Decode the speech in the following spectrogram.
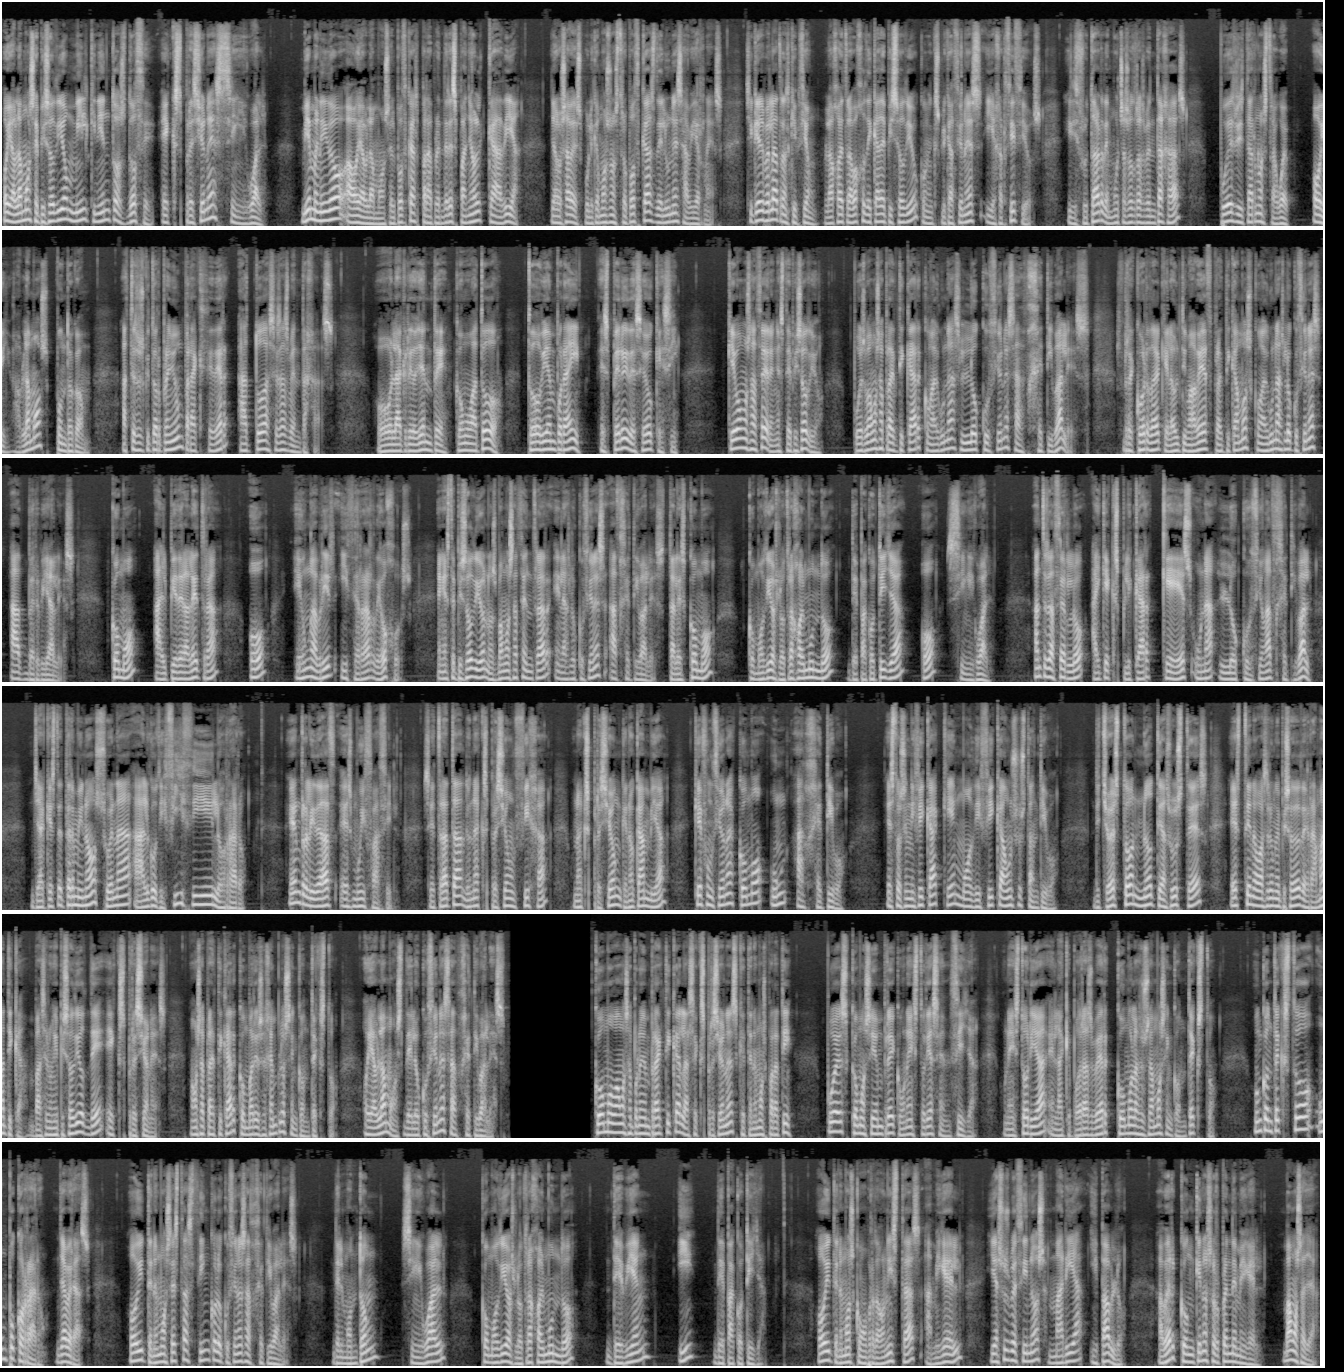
Hoy hablamos episodio 1512, expresiones sin igual. Bienvenido a Hoy Hablamos, el podcast para aprender español cada día. Ya lo sabes, publicamos nuestro podcast de lunes a viernes. Si quieres ver la transcripción, la hoja de trabajo de cada episodio con explicaciones y ejercicios, y disfrutar de muchas otras ventajas, puedes visitar nuestra web, hoyhablamos.com. Hazte suscriptor premium para acceder a todas esas ventajas. Hola, querido oyente, ¿cómo va todo? ¿Todo bien por ahí? Espero y deseo que sí. ¿Qué vamos a hacer en este episodio? Pues vamos a practicar con algunas locuciones adjetivales. Recuerda que la última vez practicamos con algunas locuciones adverbiales, como al pie de la letra o en un abrir y cerrar de ojos. En este episodio nos vamos a centrar en las locuciones adjetivales, tales como como Dios lo trajo al mundo, de pacotilla o sin igual. Antes de hacerlo, hay que explicar qué es una locución adjetival, ya que este término suena a algo difícil o raro. En realidad es muy fácil. Se trata de una expresión fija, una expresión que no cambia, que funciona como un adjetivo. Esto significa que modifica un sustantivo. Dicho esto, no te asustes, este no va a ser un episodio de gramática, va a ser un episodio de expresiones. Vamos a practicar con varios ejemplos en contexto. Hoy hablamos de locuciones adjetivales. ¿Cómo vamos a poner en práctica las expresiones que tenemos para ti? Pues como siempre con una historia sencilla, una historia en la que podrás ver cómo las usamos en contexto. Un contexto un poco raro, ya verás. Hoy tenemos estas cinco locuciones adjetivales. Del montón, sin igual, como Dios lo trajo al mundo, de bien y de pacotilla. Hoy tenemos como protagonistas a Miguel, y a sus vecinos María y Pablo. A ver con qué nos sorprende Miguel. Vamos allá.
